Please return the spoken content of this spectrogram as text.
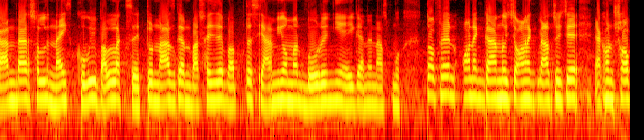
গানটা আসলে নাইস খুবই ভালো লাগছে। একটু নাচ গান বাসায় যে ভাবতেছি আমি আমার বউরে নিয়ে এই গানে নাচবো। তো ফ্রেন্ড অনেক গান হয়েছে অনেক নাচ হয়েছে এখন সব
